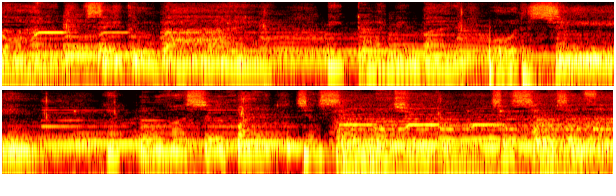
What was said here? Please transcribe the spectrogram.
在 say goodbye，你该明白我的心，已无法释怀。想想过去，想想现在。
